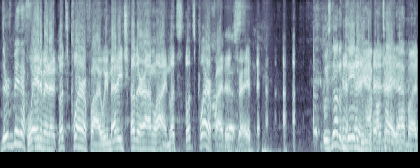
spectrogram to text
there's been a Wait a minute. Let's clarify. We met each other online. Let's let's clarify oh, this, right? It was not a dating app. I'll tell you that much.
